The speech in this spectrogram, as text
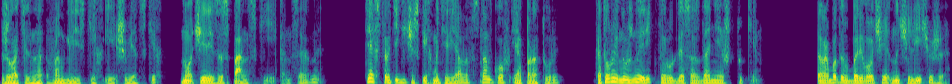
желательно в английских и шведских, но через испанские концерны, тех стратегических материалов, станков и аппаратуры, которые нужны Риктору для создания штуки. Работы в Барилоче начались уже,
